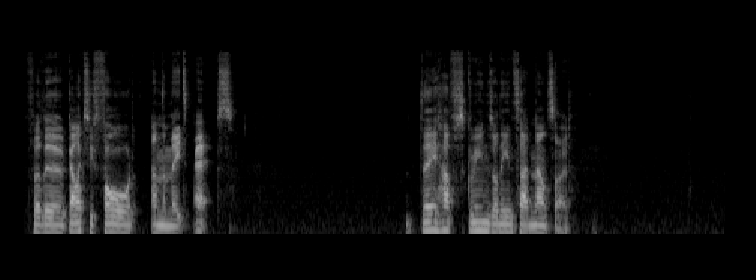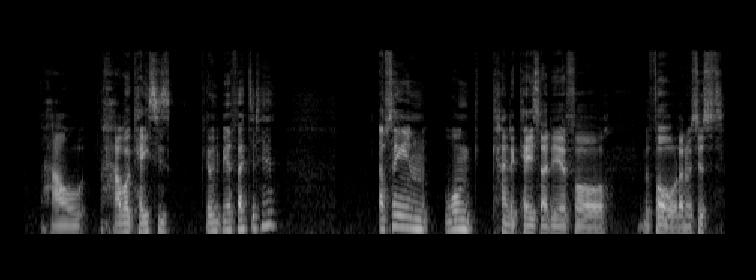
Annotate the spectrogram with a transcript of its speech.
for the Galaxy Fold and the Mate X, they have screens on the inside and outside. How how are cases going to be affected here? I've seen one kind of case idea for the Fold, and it's just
